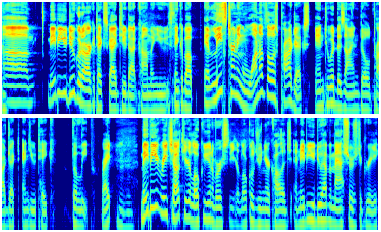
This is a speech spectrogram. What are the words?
um, maybe you do go to architectsguide2.com and you think about at least turning one of those projects into a design build project and you take the leap, right? Mm-hmm. Maybe you reach out to your local university, your local junior college, and maybe you do have a master's degree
